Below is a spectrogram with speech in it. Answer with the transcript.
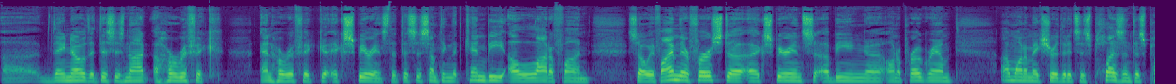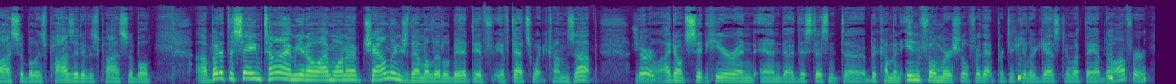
uh, they know that this is not a horrific and horrific experience, that this is something that can be a lot of fun. So if I'm their first uh, experience uh, being uh, on a program, I want to make sure that it's as pleasant as possible, as positive as possible. Uh, but at the same time, you know, I want to challenge them a little bit if if that's what comes up. Sure. You know, I don't sit here and and uh, this doesn't uh, become an infomercial for that particular guest and what they have to offer.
